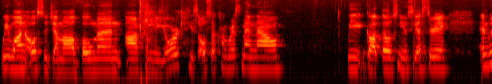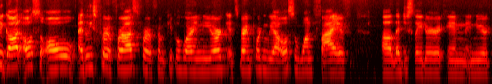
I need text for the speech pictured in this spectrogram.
We won also Jamal Bowman uh, from New York. He's also a congressman now. We got those news yesterday, and we got also all, at least for for us, for from people who are in New York, it's very important. We are also one five uh, legislator in, in New York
